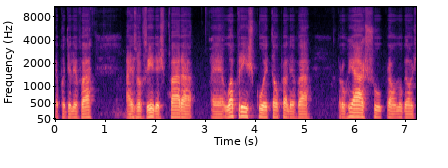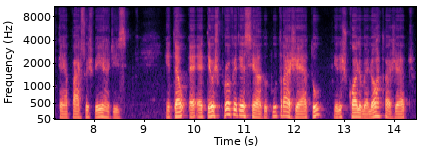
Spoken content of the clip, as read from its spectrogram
para poder levar as ovelhas para é, o aprisco, ou então para levar para um riacho, para um lugar onde tenha pastos verdes. Então, é, é Deus providenciando do trajeto, ele escolhe o melhor trajeto.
